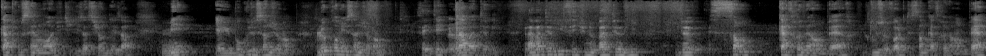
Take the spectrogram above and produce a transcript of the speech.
4 ou 5 mois d'utilisation déjà, mais il y a eu beaucoup de changements. Le premier changement, ça a été la batterie. La batterie, c'est une batterie de 180 ampères, 12 volts, 180 ampères,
